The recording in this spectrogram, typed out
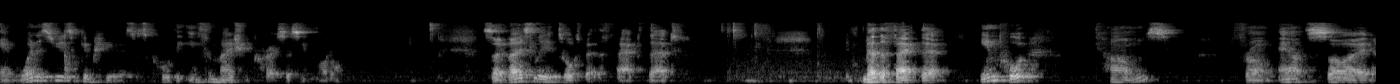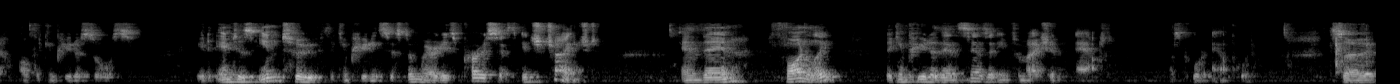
And when it's using computers, it's called the information processing model. So basically it talks about the fact that about the fact that input comes from outside of the computer source. It enters into the computing system where it is processed, it's changed. And then finally, the computer then sends that information out. That's called output. So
